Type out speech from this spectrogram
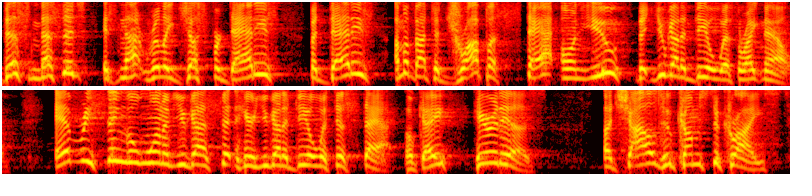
This message is not really just for daddies, but daddies, I'm about to drop a stat on you that you got to deal with right now. Every single one of you guys sitting here, you got to deal with this stat, okay? Here it is. A child who comes to Christ,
